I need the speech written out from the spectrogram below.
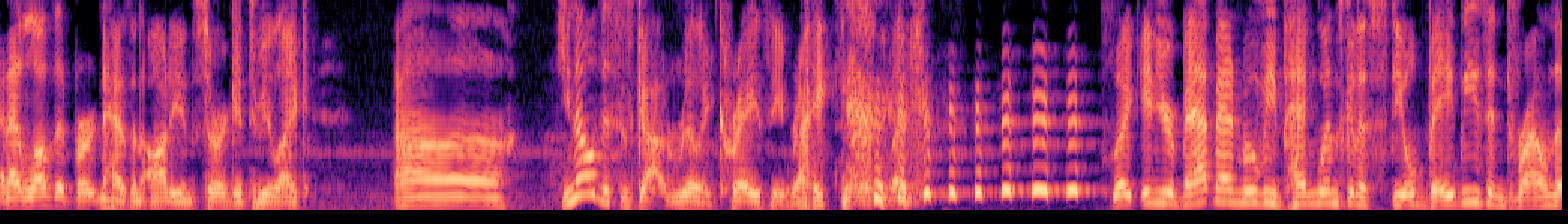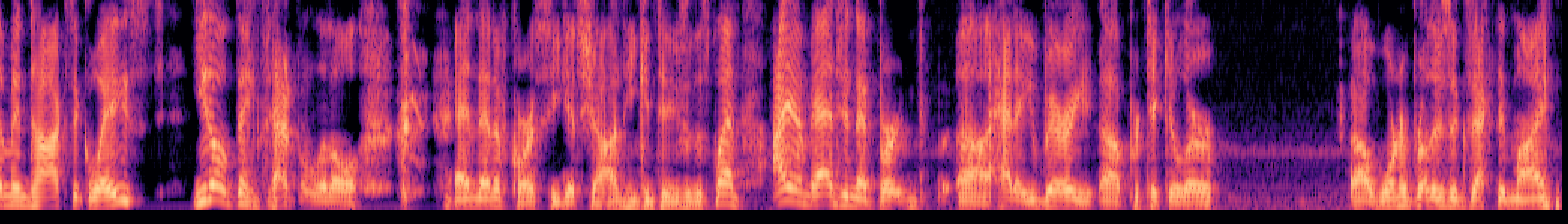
and I love that Burton has an audience surrogate to be like, uh, you know, this has gotten really crazy, right? like, like in your Batman movie, Penguin's gonna steal babies and drown them in toxic waste. You don't think that's a little? And then, of course, he gets shot, and he continues with his plan. I imagine that Burton uh, had a very uh, particular uh, Warner Brothers exec in mind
